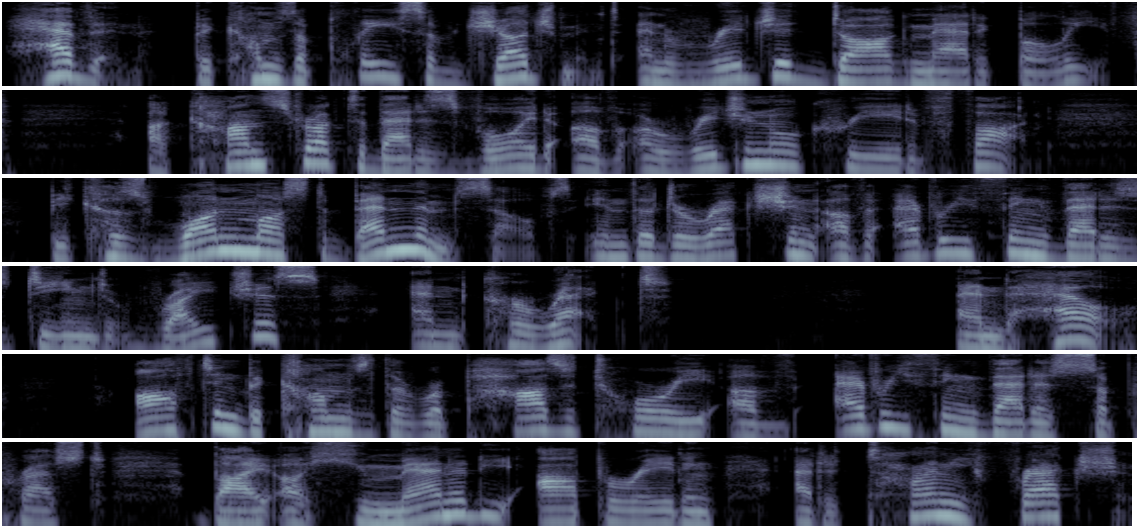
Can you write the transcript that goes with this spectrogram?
Heaven becomes a place of judgment and rigid dogmatic belief, a construct that is void of original creative thought, because one must bend themselves in the direction of everything that is deemed righteous and correct. And hell often becomes the repository of everything that is suppressed by a humanity operating at a tiny fraction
